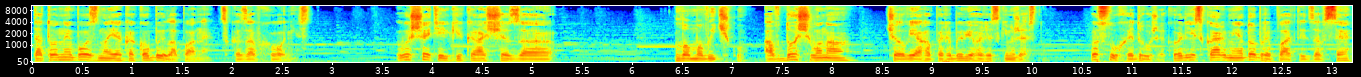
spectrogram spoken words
Та то не бозна яка кобила, пане, сказав Хроніст. Лише тільки краще за ломовичку, а в дощ вона. Чолов'яга перебив його різким жестом. Послухай, друже, королівська армія добре платить за все,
